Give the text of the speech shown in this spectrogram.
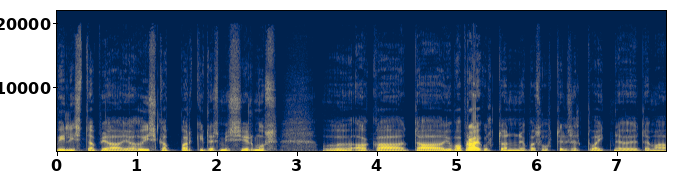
vilistab ja, ja hõiskab parkides, mis hirmus, aga ta juba praegult on juba suhteliselt vaikne, tema,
